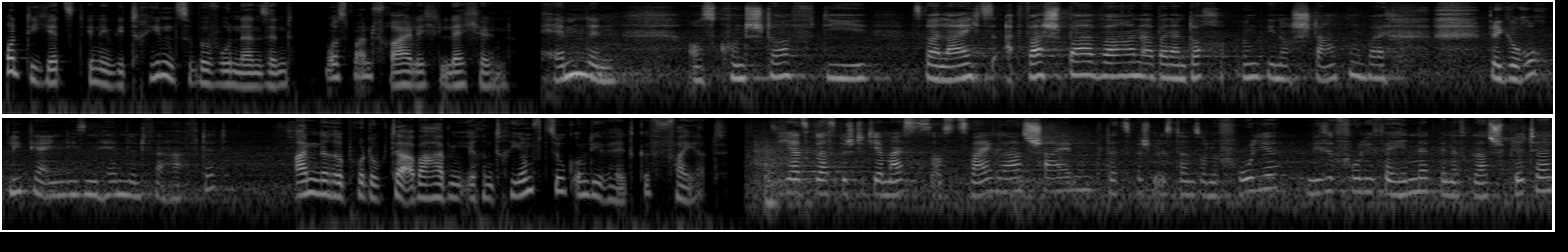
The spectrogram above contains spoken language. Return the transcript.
und die jetzt in den Vitrinen zu bewundern sind, muss man freilich lächeln. Hemden aus Kunststoff, die zwar leicht abwaschbar waren, aber dann doch irgendwie noch stanken, weil der Geruch blieb ja in diesen Hemden verhaftet. Andere Produkte aber haben ihren Triumphzug um die Welt gefeiert. Sicherheitsglas besteht ja meistens aus zwei Glasscheiben. Dazwischen ist dann so eine Folie. Und diese Folie verhindert, wenn das Glas splittert,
